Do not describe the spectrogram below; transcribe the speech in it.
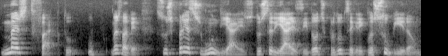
Mas, de facto, o, mas lá ver, se os preços mundiais dos cereais e de outros produtos agrícolas subiram,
